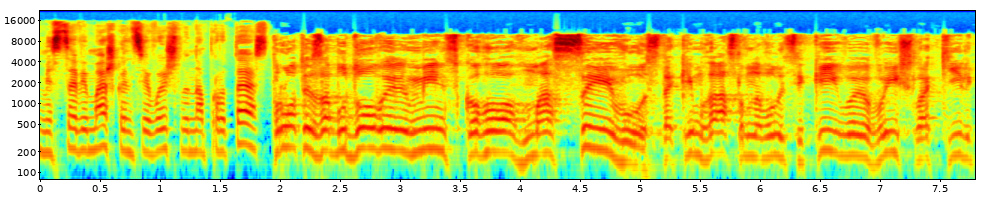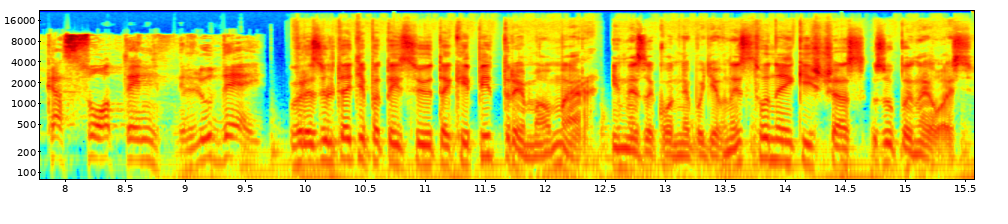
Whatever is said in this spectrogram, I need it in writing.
Місцеві мешканці вийшли на протест. Проти забудови мінського масиву з таким гаслом на вулиці Києва вийшла кілька сотень людей. В результаті петицію таки підтримав мер, і незаконне будівництво на якийсь час зупинилось.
